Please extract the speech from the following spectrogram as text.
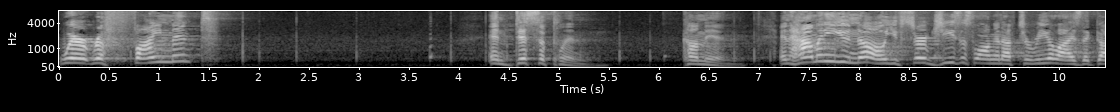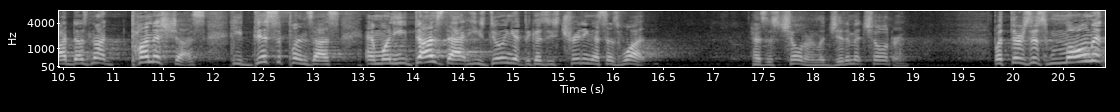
where refinement and discipline come in. And how many of you know you've served Jesus long enough to realize that God does not punish us, He disciplines us. And when He does that, He's doing it because He's treating us as what? As His children, legitimate children. But there's this moment,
